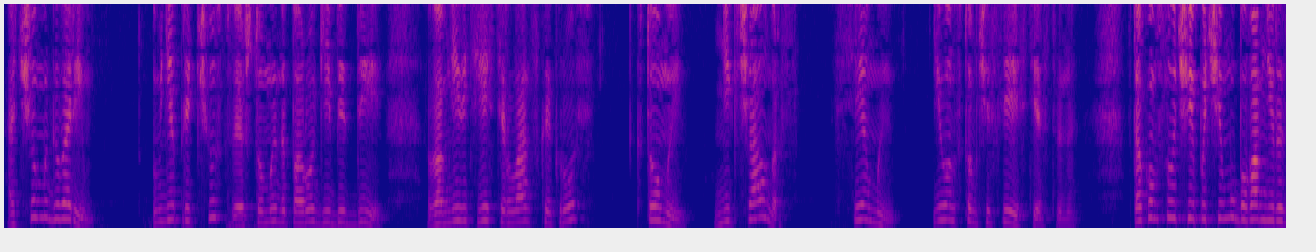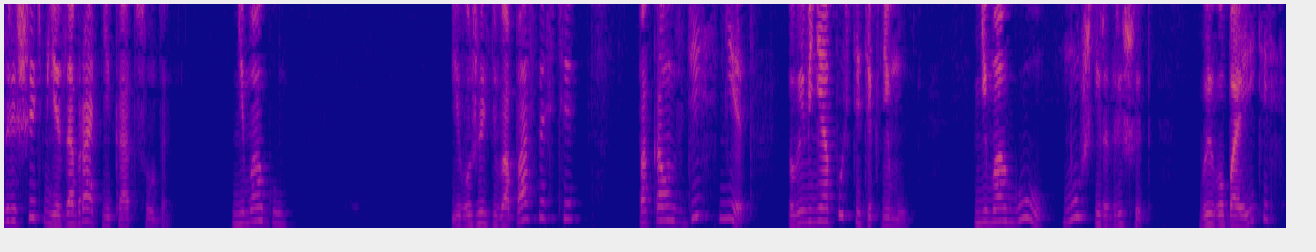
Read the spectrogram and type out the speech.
«О чем мы говорим?» У меня предчувствие, что мы на пороге беды. Во мне ведь есть ирландская кровь. Кто мы? Ник Чалмерс? Все мы. И он в том числе, естественно. В таком случае, почему бы вам не разрешить мне забрать Ника отсюда? Не могу. Его жизнь в опасности? Пока он здесь, нет. Вы меня опустите к нему? Не могу. Муж не разрешит. Вы его боитесь?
